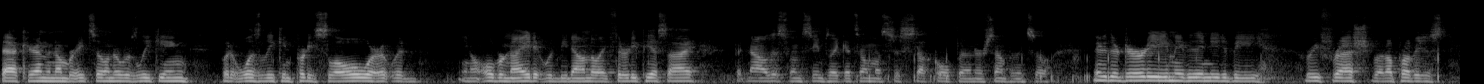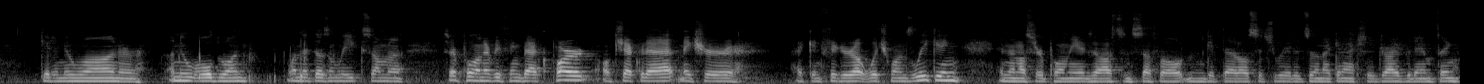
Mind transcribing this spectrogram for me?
back here on the number eight cylinder was leaking, but it was leaking pretty slow where it would, you know, overnight it would be down to like 30 psi. But now this one seems like it's almost just stuck open or something. So maybe they're dirty, maybe they need to be refreshed, but I'll probably just get a new one or a new old one, one that doesn't leak. So I'm gonna start pulling everything back apart. I'll check that, make sure I can figure out which one's leaking, and then I'll start pulling the exhaust and stuff out and get that all situated so then I can actually drive the damn thing.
